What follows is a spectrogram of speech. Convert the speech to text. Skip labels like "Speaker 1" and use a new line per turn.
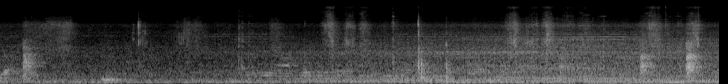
Thank you.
